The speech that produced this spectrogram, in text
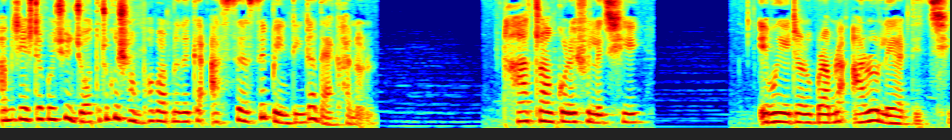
আমি চেষ্টা করছি যতটুকু সম্ভব আপনাদেরকে আস্তে আস্তে পেন্টিংটা দেখানোর। হাত রং করে ফেলেছি এবং এটার উপর আমরা আরও লেয়ার দিচ্ছি।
